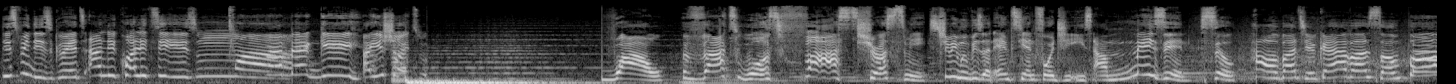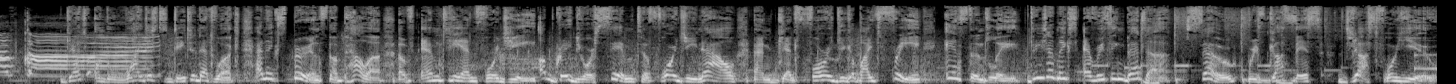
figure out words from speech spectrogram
the speed is great, and the quality is mwah. I beg you. Are you sure it will? Wow, that was fast. Trust me, streaming movies on MTN 4G is amazing. So, how about you grab us some popcorn? Get on the widest data network and experience the power of MTN 4G. Upgrade your SIM to 4G now and get 4 gigabytes free instantly. Data makes everything better. So, we've got this just for you.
